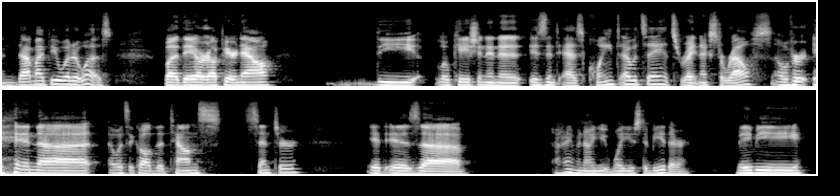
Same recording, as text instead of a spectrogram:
And that might be what it was. But they are up here now the location in it isn't as quaint, I would say. It's right next to Ralph's over in uh what's it called? The town center. It is uh I don't even know what used to be there. Maybe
